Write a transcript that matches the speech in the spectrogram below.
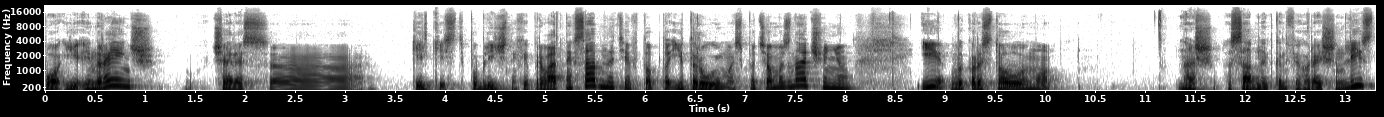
for i in range через кількість публічних і приватних сабнетів, тобто ітеруємось по цьому значенню і використовуємо наш subnet configuration list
